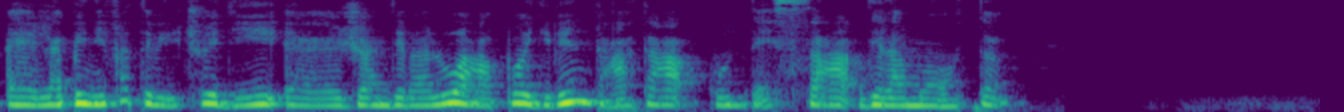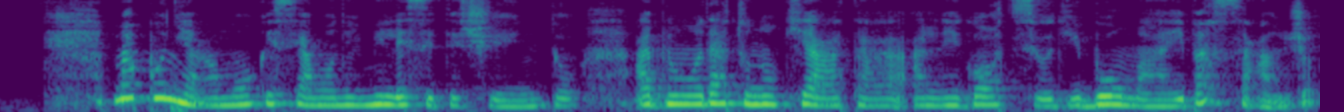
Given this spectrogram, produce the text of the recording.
eh, la benefattrice di eh, Jean de Valois, poi diventata contessa della Motte. Ma poniamo che siamo nel 1700, abbiamo dato un'occhiata al negozio di Beaumont e Bassange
